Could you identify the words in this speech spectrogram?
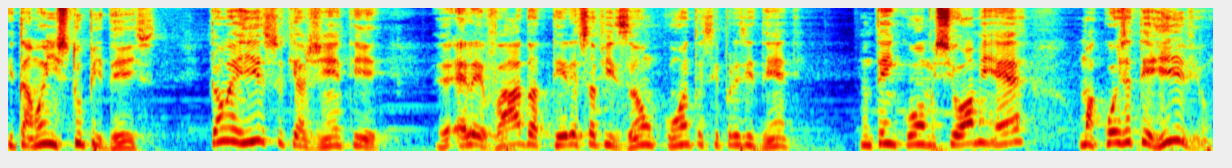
e tamanha estupidez. Então é isso que a gente é, é levado a ter essa visão contra esse presidente. Não tem como. Esse homem é uma coisa terrível.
